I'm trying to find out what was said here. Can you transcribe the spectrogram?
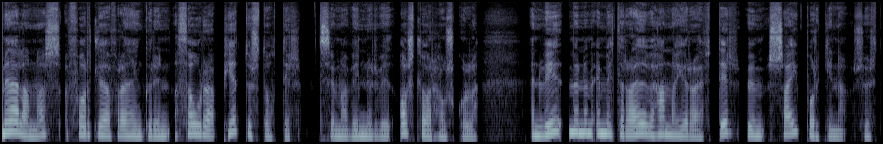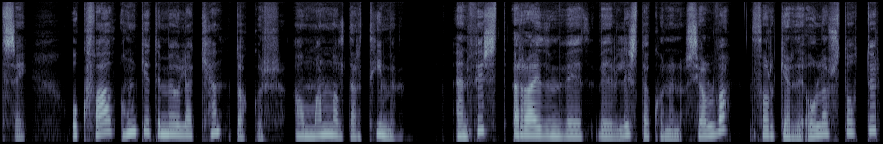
Meðal annars fordleifafræðingurinn Þóra Péturstóttir sem að vinnur við Osloarháskóla en við munum ymitt ræði við hanna hér á eftir um Sæborgina Surtsey og hvað hún geti mögulega kent okkur á mannaldar tímum. En fyrst ræðum við við listakonuna sjálfa, Þorgerði Ólafstóttur,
